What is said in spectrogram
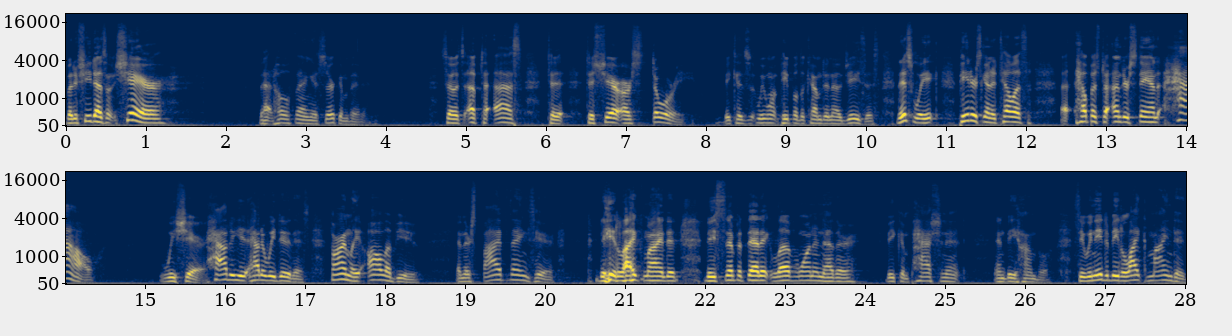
but if she doesn't share, that whole thing is circumvented. So it's up to us to, to share our story because we want people to come to know Jesus. This week, Peter's going to tell us, uh, help us to understand how we share. How do, you, how do we do this? Finally, all of you, and there's five things here be like minded, be sympathetic, love one another, be compassionate, and be humble. See, we need to be like minded.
